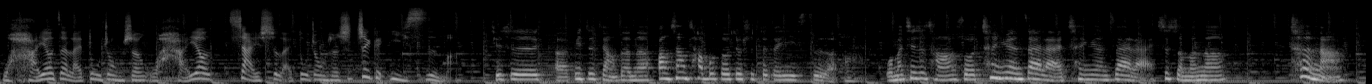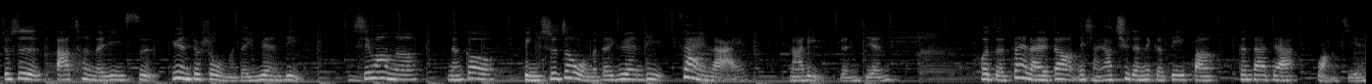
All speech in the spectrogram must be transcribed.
我还要再来度众生，我还要下一世来度众生，是这个意思吗？其实呃，讲的呢方向差不多就是这个意思了。嗯，我们其实常常说趁愿再来，趁愿再来是什么呢？乘啊，就是搭乘的意思；愿就是我们的愿力，希望呢能够秉持着我们的愿力再来哪里人间，或者再来到你想要去的那个地方，跟大家广结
